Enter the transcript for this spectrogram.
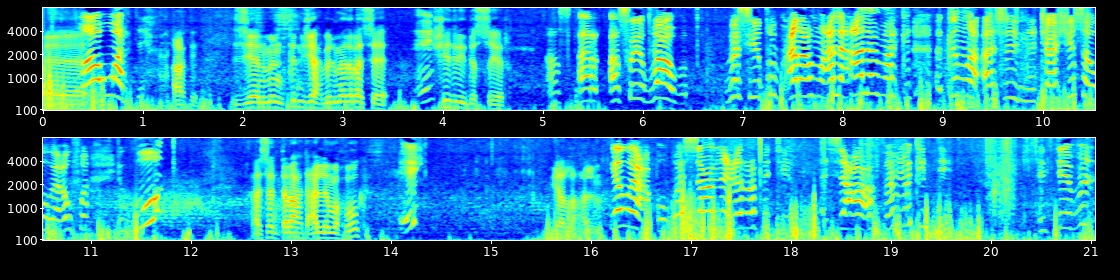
آه... واو وردة عافية. زين من تنجح بالمدرسة. إيه. شو تريد تصير؟ أص- أر- أصير ضابط. بس يطوف حرام على على ما كذا اسجن كاش يسوي؟ عوفة. يقول هسه أنت راح تعلم أخوك؟ إيه. يلا علمه. يلا يا يعقوب هسه أنا عرفت الساعة أفهمك أنت. أنت بال...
